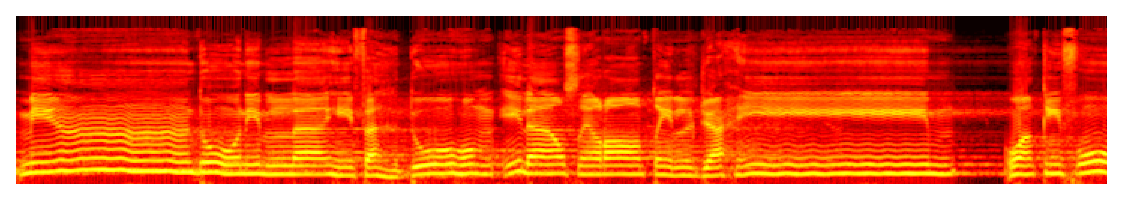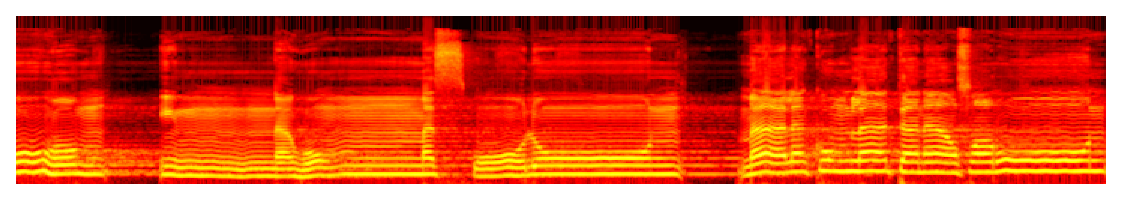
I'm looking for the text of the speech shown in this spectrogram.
من دون الله فاهدوهم إلى صراط الجحيم. وقفوهم إنهم مسؤولون. ما لكم لا تناصرون.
